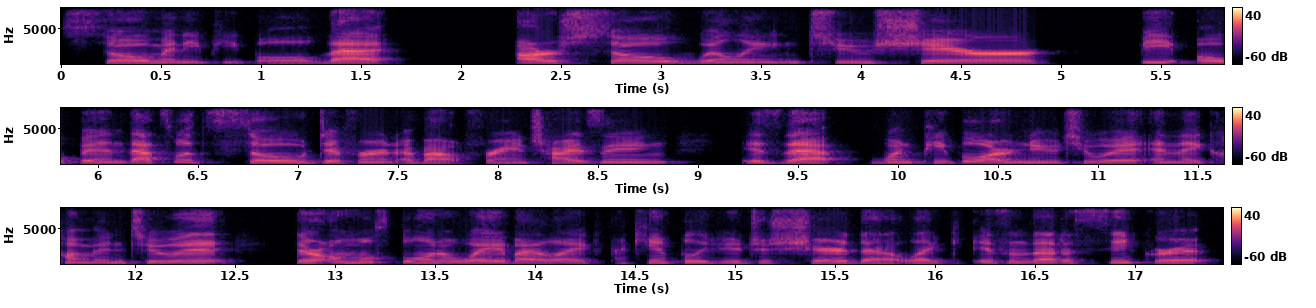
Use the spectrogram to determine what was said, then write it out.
so many people that are so willing to share, be open. That's what's so different about franchising is that when people are new to it and they come into it, they're almost blown away by like, I can't believe you just shared that. Like, isn't that a secret?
